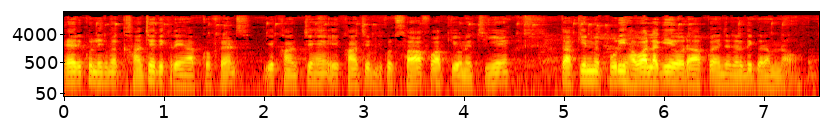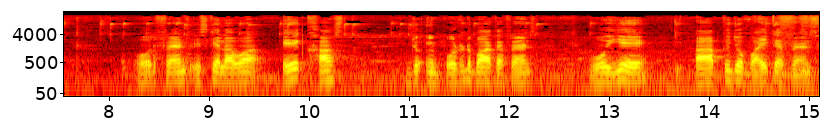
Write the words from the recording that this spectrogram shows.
एयर कूलिंग में खांचे दिख रहे हैं आपको फ्रेंड्स ये खांचे हैं, ये खांचे बिल्कुल साफ़ आपके होने चाहिए, ताकि इनमें पूरी हवा लगे और आपका इंजन जल्दी गर्म ना हो। और फ्रेंड्स इसके अलावा एक खास जो इम्पोर्टेंट बात है फ्रेंड्स वो ये कि आपकी जो बाइक है फ्रेंड्स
